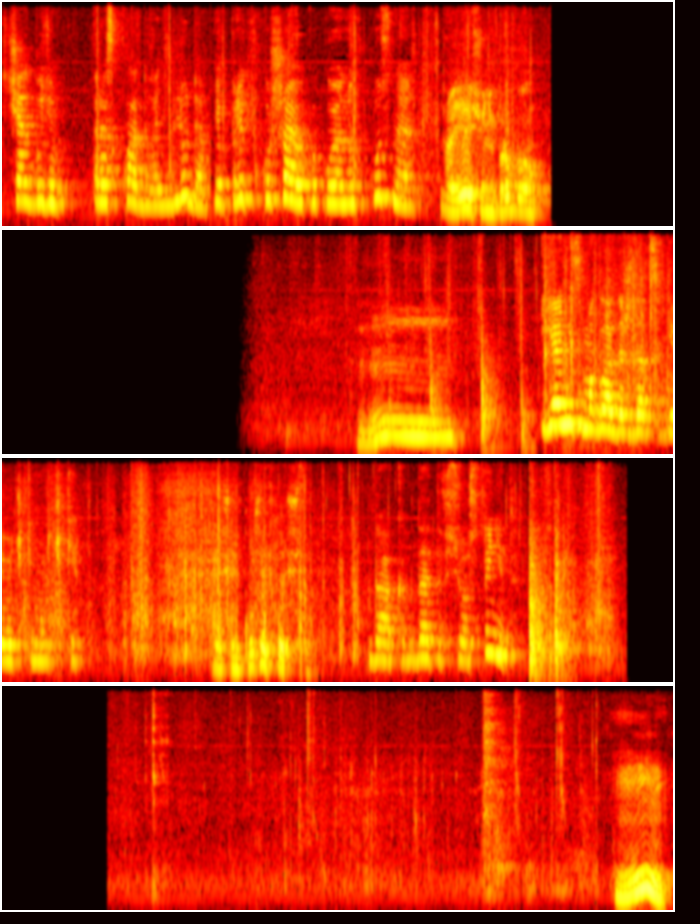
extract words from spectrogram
Сейчас будем раскладывать блюдо. Я предвкушаю, какое оно вкусное. А я еще не пробовал. Я не смогла дождаться, девочки, мальчики. Очень кушать хочется. Да, когда это все остынет. Ммм,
